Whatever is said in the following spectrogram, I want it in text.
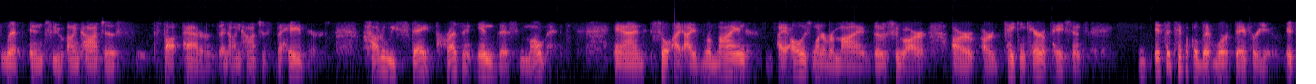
slip into unconscious thought patterns and unconscious behaviors how do we stay present in this moment and so I, I remind I always want to remind those who are are are taking care of patients. It's a typical work day for you. It's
